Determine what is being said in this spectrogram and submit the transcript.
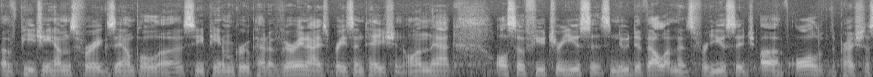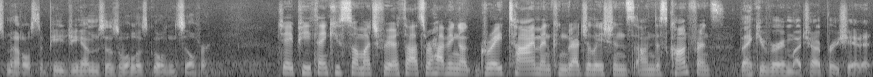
of PGMs, for example. Uh, CPM Group had a very nice presentation on that. Also, future uses, new developments for usage of all of the precious metals, the PGMs as well as gold and silver. JP, thank you so much for your thoughts. We're having a great time and congratulations on this conference. Thank you very much. I appreciate it.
